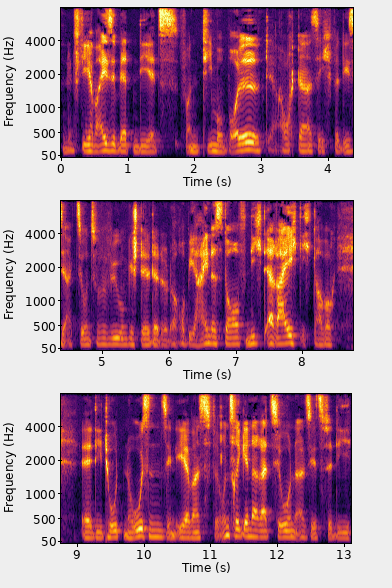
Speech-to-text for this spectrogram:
Vernünftigerweise werden die jetzt von Timo Boll, der auch da sich für diese Aktion zur Verfügung gestellt hat, oder Robbie Heinersdorf nicht erreicht. Ich glaube auch, äh, die toten Hosen sind eher was für unsere Generation als jetzt für die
